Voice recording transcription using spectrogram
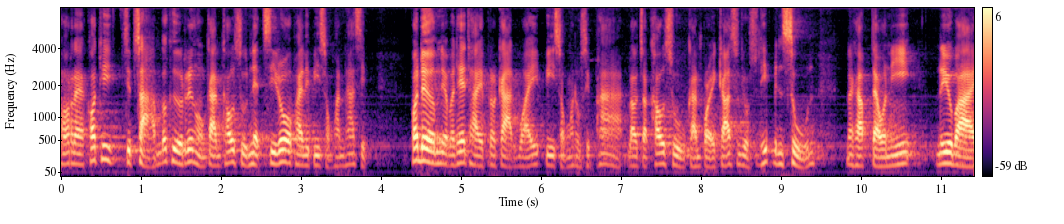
ข้อแรกข้อที่ 13 ก็คือเรื่องของการเข้าสู่ net zero ภายในปี 2050 เพราะเดิมเนี่ยประเทศไทยประกาศไว้ปี 2065 เราจะเข้าสู่การปล่อยก๊าซเรือนกระจกสุทธิเป็นศูนย์นะครับแต่วันนี้นโยบาย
